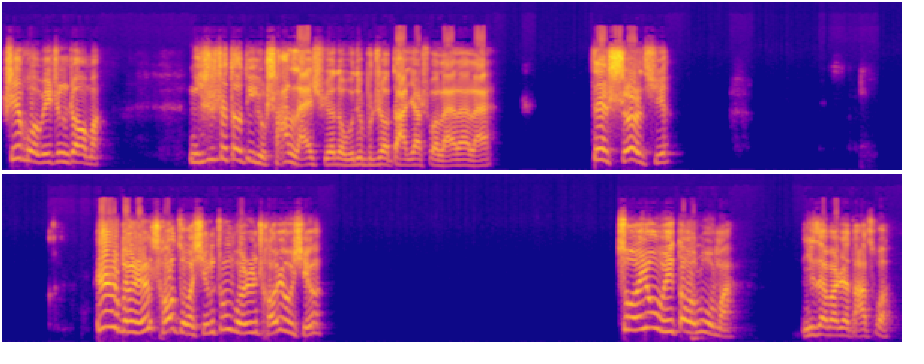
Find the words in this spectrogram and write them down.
水火为征兆吗？你说这到底有啥难学的？我就不知道。大家说来来来，在十二题，日本人朝左行，中国人朝右行，左右为道路吗？你再把这答错，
